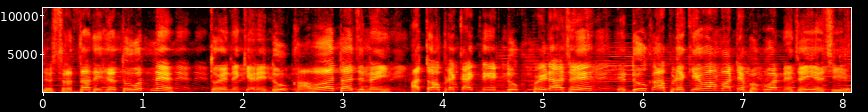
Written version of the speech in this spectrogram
જે શ્રદ્ધાથી જતું હોત ને, તો એને ક્યારેય દુઃખ આવત જ નહીં. આ તો આપણે કાંઈક ને કંઈક દુઃખ પડ્યા છે. એ દુઃખ આપણે કહેવા માટે ભગવાનને જઈએ છીએ?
